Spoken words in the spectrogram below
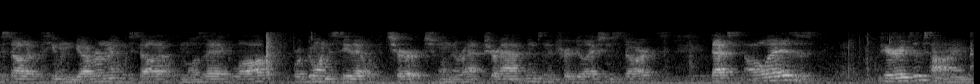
We saw that with human government. We saw that with the Mosaic Law. We're going to see that with the church when the rapture happens and the tribulation starts. That's all that is is periods of time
